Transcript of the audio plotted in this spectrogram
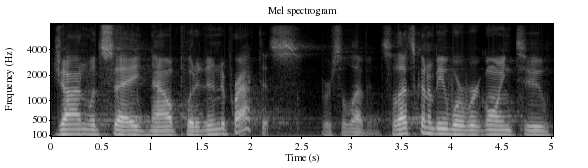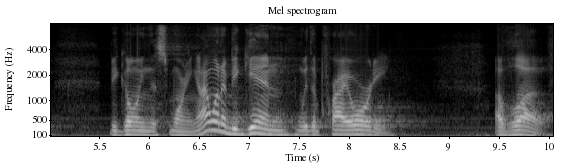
John would say, now put it into practice, verse 11. So, that's going to be where we're going to be going this morning. And I want to begin with the priority of love.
